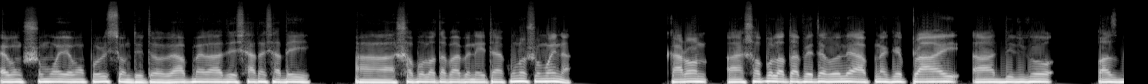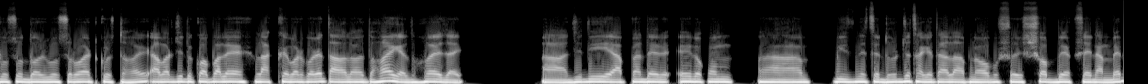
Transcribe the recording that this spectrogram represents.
এবং সময় এবং পরিশ্রম দিতে হবে। আপনারা যে সাথে সাথেই সফলতা পাবেন, এটা কোনো সময় না। কারণ সফলতা পেতে হলে আপনাকে প্রায় দীর্ঘ পাঁচ বছর, দশ বছর ওয়েট করতে হয়। আবার যদি কপালে লাখ ফেভার করে, তাহলে হয়তো হয়ে গেল, হয়ে যায়। যদি আপনাদের এইরকম বিজনেসে ধৈর্য থাকে, তাহলে আপনার অবশ্যই সব ব্যবসায় নামবেন।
